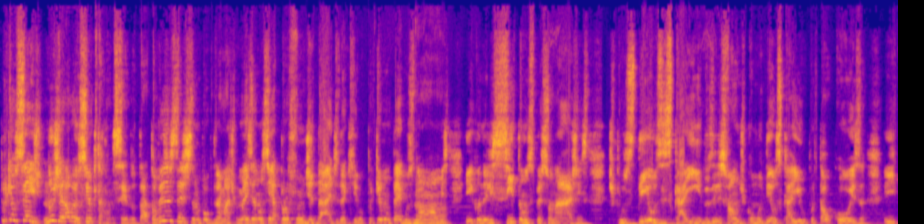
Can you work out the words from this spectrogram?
Porque eu sei, no geral eu sei o que tá acontecendo, tá? Talvez eu esteja sendo um pouco dramático, mas eu não sei a profundidade daquilo. Porque eu não pego os nomes. Uhum. E aí quando eles citam os personagens, tipo os deuses caídos, eles falam de como Deus caiu por tal coisa. E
